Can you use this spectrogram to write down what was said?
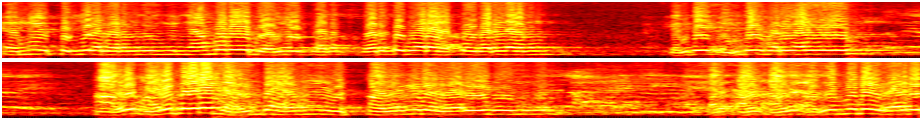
എന്നെ- പറ്റിയാ പറഞ്ഞതെങ്കിൽ ഞാൻ പറയുമല്ലോ നിങ്ങൾ പുറ- പുറത്ത് പറ അപ്പൊ പറയാമോ എന്റെ എന്റെ പറയാമോ അത് അത് പറയില്ല അതെന്താണ് അതെങ്ങനെ വേറെ അത് അത് അതെങ്ങനെ വേറെ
